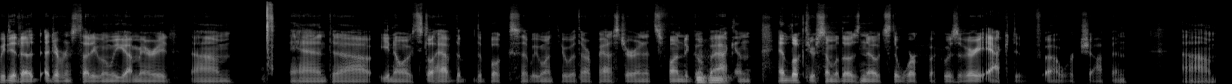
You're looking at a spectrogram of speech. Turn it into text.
We did a, a different study when we got married, um, and uh, you know, I still have the the books that we went through with our pastor, and it's fun to go hmm back and and look through some of those notes. The workbook was a very active uh, workshop, and um,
